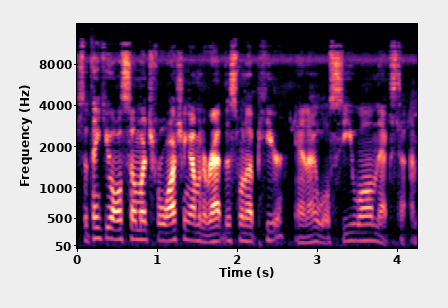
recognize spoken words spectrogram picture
So thank you all so much for watching. I'm going to wrap this one up here, and I will see you all next time.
